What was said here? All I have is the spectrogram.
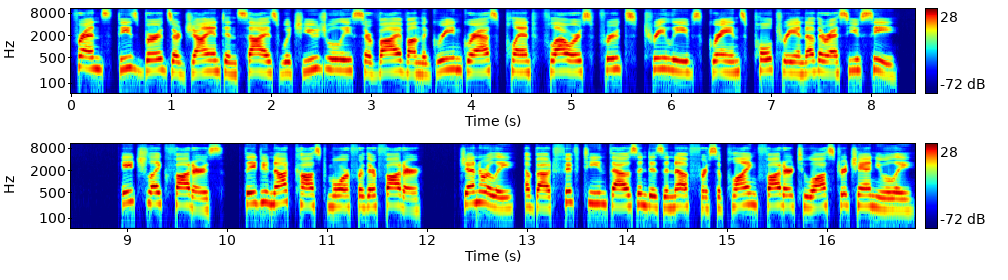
Friends, these birds are giant in size which usually survive on the green grass, plant, flowers, fruits, tree leaves, grains, poultry and other SUC. H-like fodders. They do not cost more for their fodder. Generally, about 15,000 is enough for supplying fodder to ostrich annually.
